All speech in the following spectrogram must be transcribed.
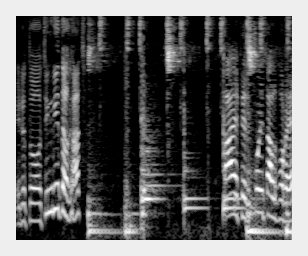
এটা তো চিংড়ি তাল গাছ। তাই ফের কই তাল পরে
